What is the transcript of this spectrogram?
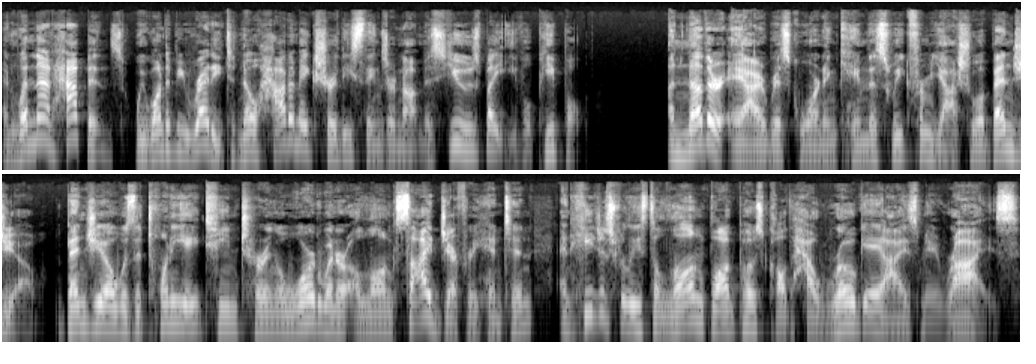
And when that happens, we want to be ready to know how to make sure these things are not misused by evil people. Another AI risk warning came this week from Yoshua Bengio. Bengio was a 2018 Turing Award winner alongside Geoffrey Hinton, and he just released a long blog post called How Rogue AIs May Rise.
